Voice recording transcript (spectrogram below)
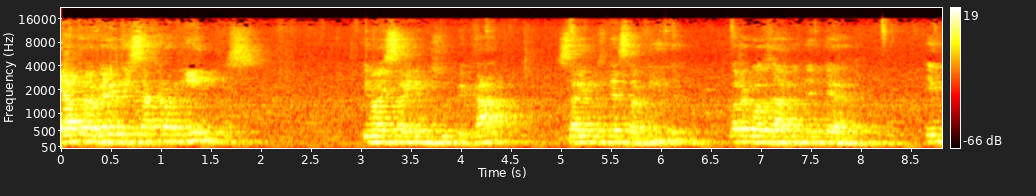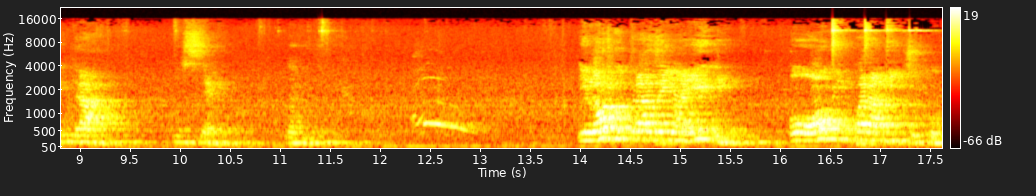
é através dos sacramentos que nós saímos do pecado, saímos dessa vida para gozar a vida eterna, entrar no céu, na vida. E logo trazem a ele um homem paralítico,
